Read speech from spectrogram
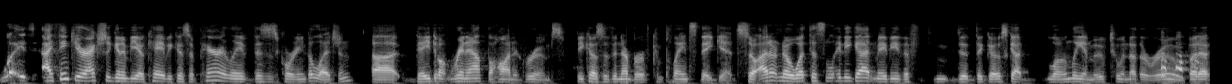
Well, it's, I think you're actually going to be okay because apparently, this is according to legend, uh, they don't rent out the haunted rooms because of the number of complaints they get. So I don't know what this lady got. Maybe the the, the ghost got lonely and moved to another room. But uh,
